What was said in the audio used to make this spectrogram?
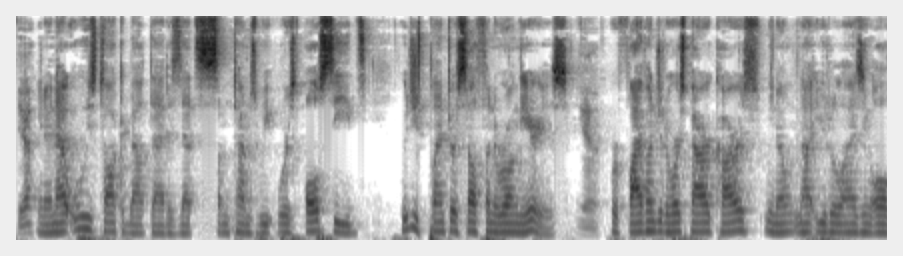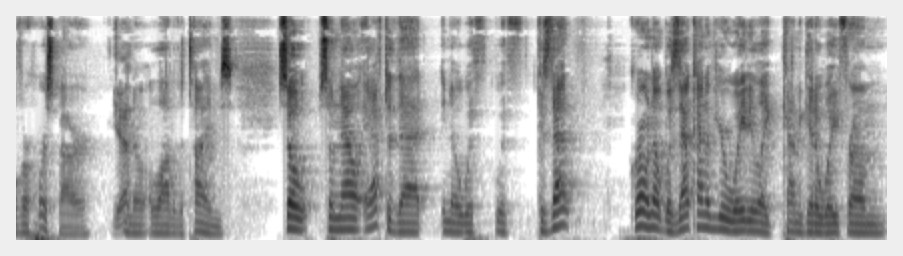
Yeah. You know, and I always talk about that is that sometimes we we're all seeds. We just plant ourselves in the wrong areas. Yeah. We're 500 horsepower cars, you know, not utilizing all of our horsepower. Yeah. You know, a lot of the times. So so now after that, you know, with with because that growing up was that kind of your way to like kind of get away from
